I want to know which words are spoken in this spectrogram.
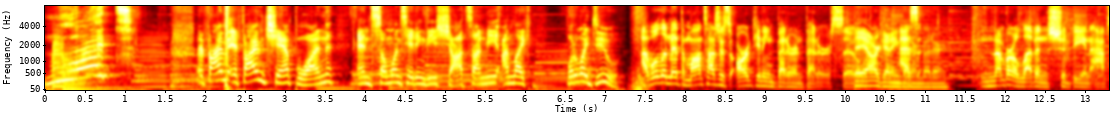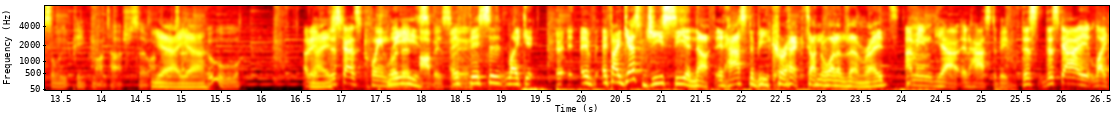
What? If I'm if I'm champ one and someone's hitting these shots on me, I'm like, what do I do? I will admit the montages are getting better and better. So They are getting better and better. number 11 should be an absolute peak montage. So I'm Yeah, yeah. Ooh. Okay, Nice. this guy's clean with it, obviously. if this is like, it, if if I guess GC enough, it has to be correct on one of them, right? I mean, yeah, it has to be. This this guy like.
